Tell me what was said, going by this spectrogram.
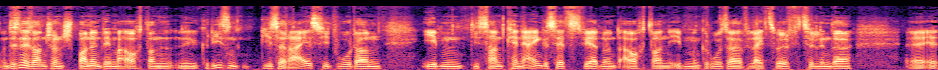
Und das ist dann schon spannend, wenn man auch dann eine Riesengießerei sieht, wo dann eben die Sandkerne eingesetzt werden und auch dann eben ein großer, vielleicht Zwölfzylinder äh,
